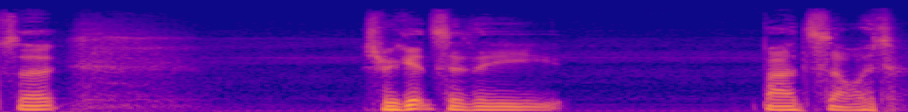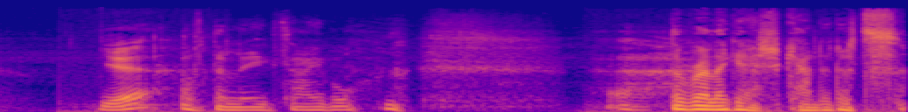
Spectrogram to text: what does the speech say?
So should we get to the bad side? Yeah. Of the league table. the relegation candidates.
